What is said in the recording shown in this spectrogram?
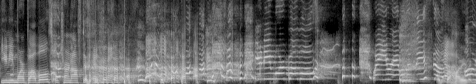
you need more bubbles, or turn off the camera." you need more bubbles. Wait, you were able to see stuff. It's the honey. Oh thing.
